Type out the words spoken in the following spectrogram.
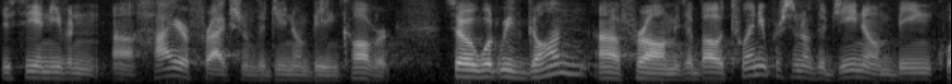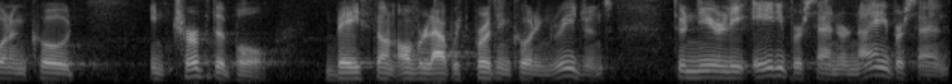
you see an even uh, higher fraction of the genome being covered. So what we've gone uh, from is about 20% of the genome being quote unquote interpretable based on overlap with protein coding regions to nearly 80% or 90%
